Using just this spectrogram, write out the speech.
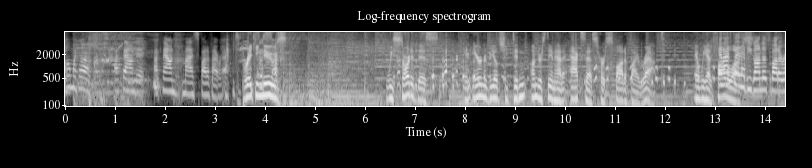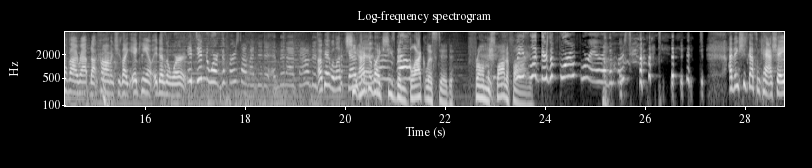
Oh my gosh. I found it. I found my Spotify wrapped. Breaking So news. We started this, and Erin revealed she didn't understand how to access her Spotify Wrapped, and we had And follow I said, "Have you gone to SpotifyRap.com?" And she's like, "It can't. It doesn't work." It didn't work the first time I did it, and then I found it. Okay, well let's go. She acted then. like she's been blacklisted from Spotify. Please look, there's a 404 error the first time I. I think she's got some cachet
